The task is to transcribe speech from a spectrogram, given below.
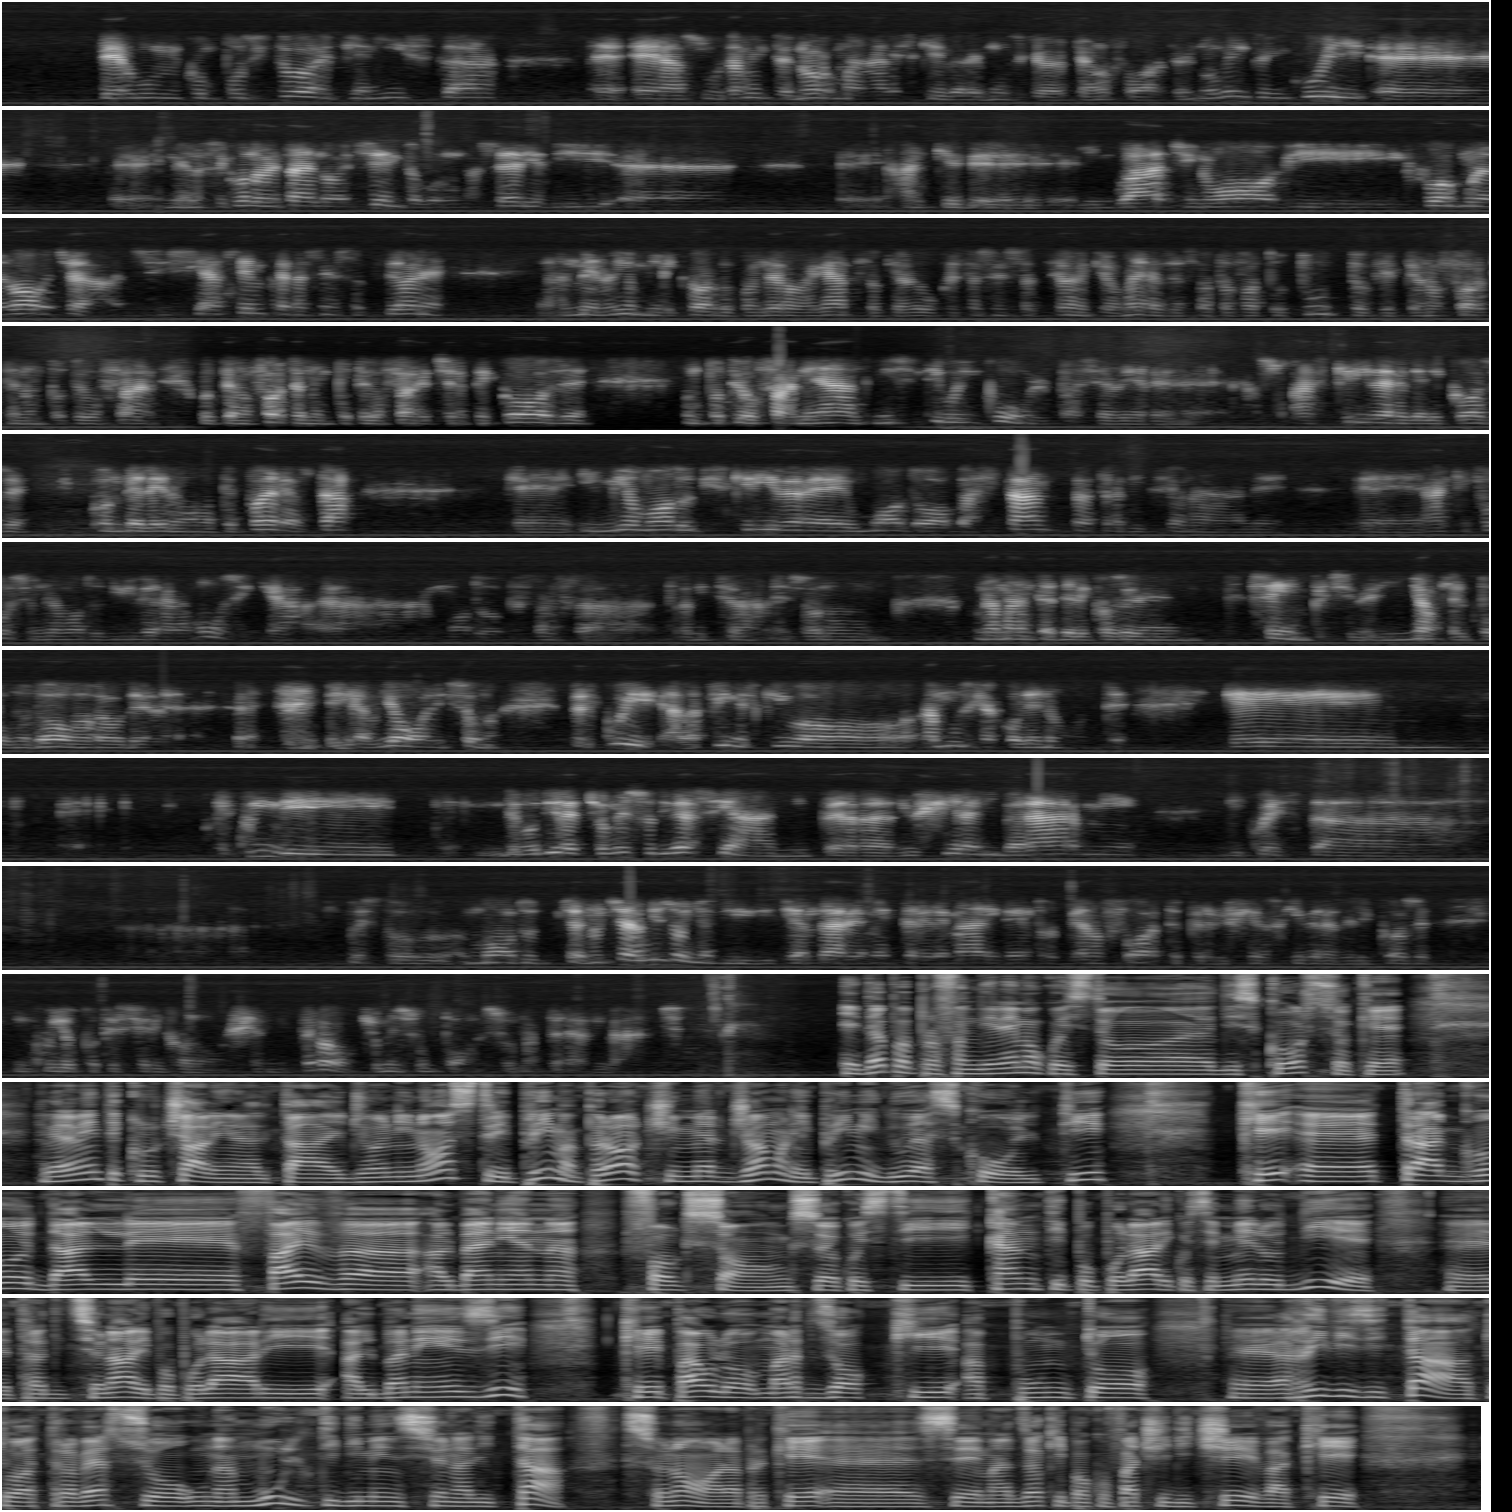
per un compositore pianista eh, era assolutamente normale scrivere musica per pianoforte. Nel momento in cui eh, eh, nella seconda metà del Novecento con una serie di eh, eh anche linguaggi nuovi, formule nuove, cioè si, si, ha sempre la sensazione, almeno io mi ricordo quando ero ragazzo che avevo questa sensazione che ormai era già stato fatto tutto, che il pianoforte non potevo fare, col pianoforte non potevo fare certe cose, non potevo farne altre, mi sentivo in colpa avere, a, scrivere delle cose con delle note, poi in realtà eh, il mio modo di scrivere è un modo abbastanza tradizionale eh, anche forse il mio modo di vivere la musica, eh, un modo abbastanza tradizionale. Sono un, un, amante delle cose semplici, degli gnocchi al pomodoro, del, dei ravioli, insomma, per cui alla fine scrivo la musica con le note. E, e quindi devo dire ci ho messo diversi anni per riuscire a liberarmi di questa questo modo, cioè non c'era bisogno di, di, andare a mettere le mani dentro il pianoforte per riuscire a scrivere delle cose in cui io potessi riconoscermi, però ci ho messo un po' insomma per arrivarci. E dopo approfondiremo questo eh, discorso che è veramente cruciale in realtà ai giorni nostri. Prima però ci immergiamo nei primi due ascolti che eh, traggo dalle Five Albanian Folk Songs, questi canti popolari, queste melodie eh, tradizionali popolari albanesi che Paolo Marzocchi appunto eh, rivisitato attraverso una multidimensionalità sonora, perché eh, se Marzocchi poco fa ci diceva che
